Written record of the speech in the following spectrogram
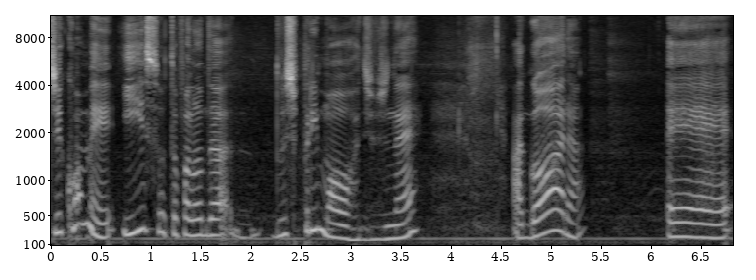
de comer. Isso eu estou falando da, dos primórdios, né? Agora, é,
